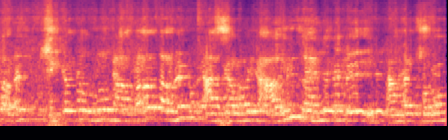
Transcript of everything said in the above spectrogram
তাহলে শিক্ষাটা উন্নত না করার কারণে আজকে আমাদেরকে আধুনিক জায়গায় আমরা সরম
